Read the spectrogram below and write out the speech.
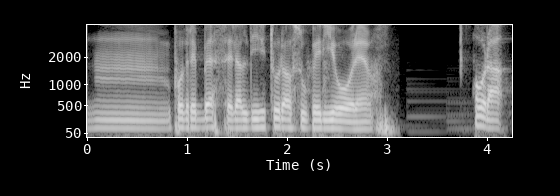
Mm, potrebbe essere addirittura superiore. Ora,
